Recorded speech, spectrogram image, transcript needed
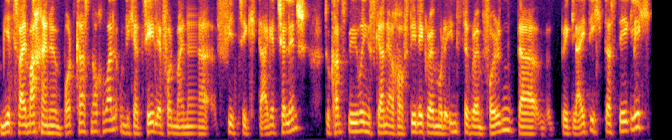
wir zwei machen einen Podcast nochmal und ich erzähle von meiner 40-Tage-Challenge. Du kannst mir übrigens gerne auch auf Telegram oder Instagram folgen. Da begleite ich das täglich.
